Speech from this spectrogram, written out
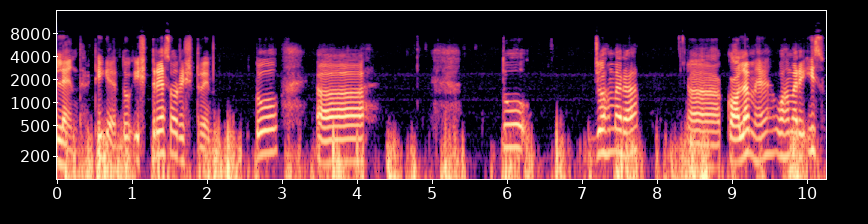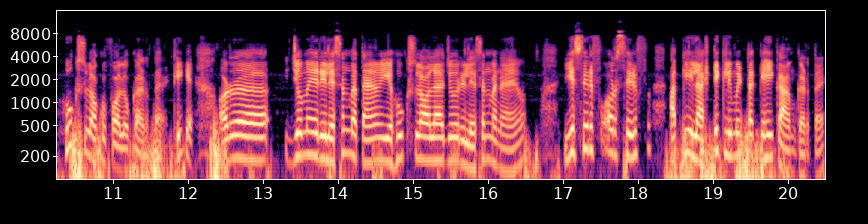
लेंथ ठीक है? तो स्ट्रेस और स्ट्रेन। तो आ, तो जो हमारा कॉलम है, वो हमारे इस हुक्स लॉ को फॉलो करता है, ठीक है? और जो मैं रिलेशन बताया हूँ ये हुक्स लॉ वाला जो रिलेशन बनाया हूँ, ये सिर्फ़ और सिर्फ़ आपकी इलास्टिक लिमिट तक के ही काम करता है।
